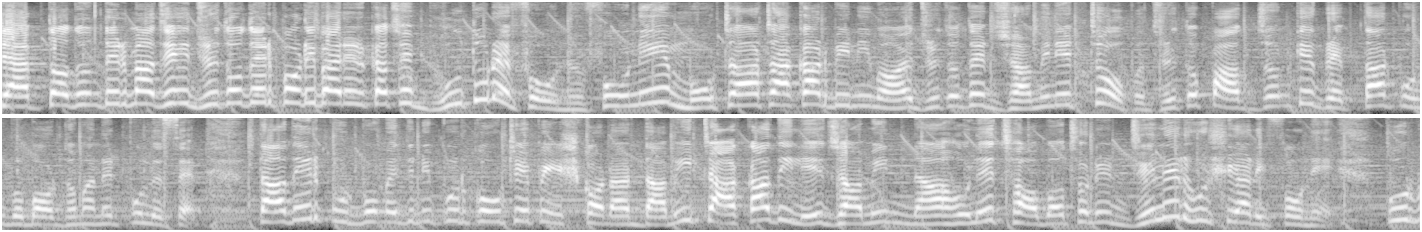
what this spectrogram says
ট্যাব তদন্তের মাঝে ধৃতদের পরিবারের কাছে ভুতুরে ফোন। ফোনে মোটা টাকার বিনিময়ে ধৃতদের জামিনের টোপ, ধৃত পাঁচজনকে গ্রেপ্তার পূর্ব বর্ধমানের পুলিশের তাদের পূর্ব মেদিনীপুর কোর্টে পেশ করার দাবি, টাকা দিলে জামিন না হলে ছ বছরের জেলের হুঁশিয়ারি ফোনে। পূর্ব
